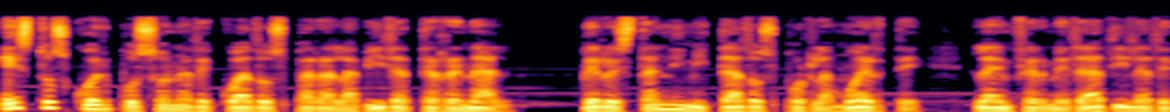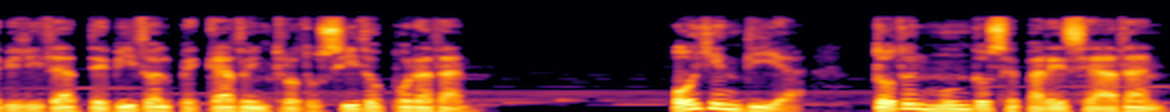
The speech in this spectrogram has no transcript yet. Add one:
Estos cuerpos son adecuados para la vida terrenal, pero están limitados por la muerte, la enfermedad y la debilidad debido al pecado introducido por Adán. Hoy en día, todo el mundo se parece a Adán,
